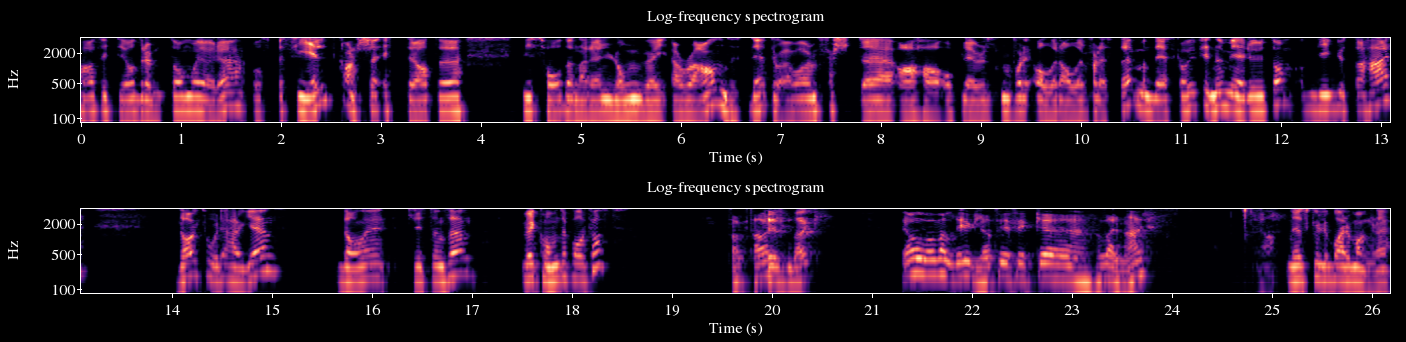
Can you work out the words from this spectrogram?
har sittet og drømt om å gjøre, og spesielt kanskje etter at eh, vi så den derre Long Way Around. Det tror jeg var den første aha-opplevelsen for de aller, aller fleste, men det skal vi finne mer ut om. De gutta her Dag Tore Haugen, Daniel Christensen, velkommen til podkast. Takk, takk. Tusen takk. Ja, det var veldig hyggelig at vi fikk uh, være med her. Ja, Det skulle bare mangle.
